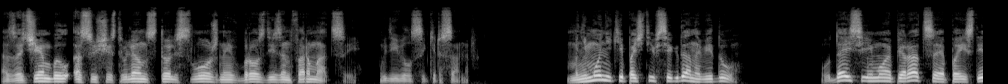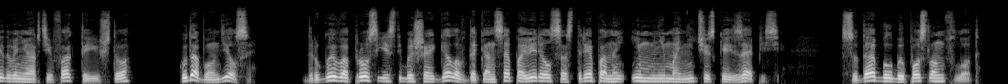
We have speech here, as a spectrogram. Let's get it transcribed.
«А зачем был осуществлен столь сложный вброс дезинформации?» — удивился Кирсанов. «Мнемоники почти всегда на виду. Удайся ему операция по исследованию артефакта, и что? Куда бы он делся? Другой вопрос, если бы Шайгалов до конца поверил состряпанной им мнемонической записи. Сюда был бы послан флот.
